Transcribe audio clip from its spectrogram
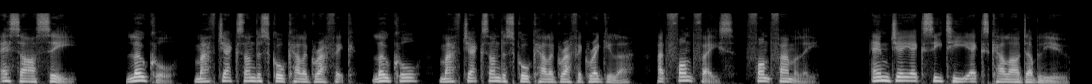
src local mathjax underscore calligraphic local mathjax underscore calligraphic regular at font face font family. Mjxctx calar w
